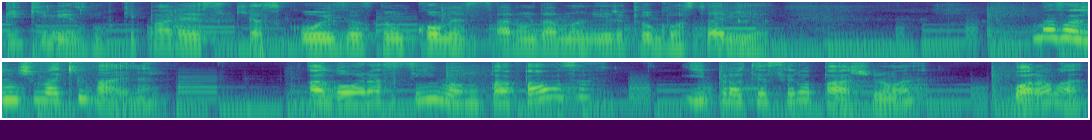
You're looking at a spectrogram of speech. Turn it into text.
pique mesmo, porque parece que as coisas não começaram da maneira que eu gostaria. Mas a gente vai que vai, né? Agora sim, vamos para pausa e para a terceira parte, não é? Bora lá!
